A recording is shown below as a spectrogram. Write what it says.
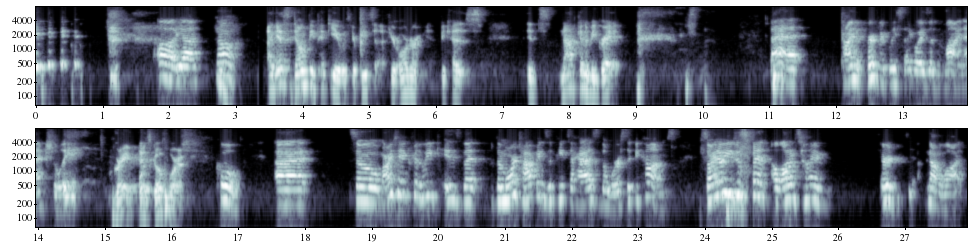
oh yeah, no, I guess don't be picky with your pizza if you're ordering it because it's not going to be great. that kind of perfectly segues into mine actually. Great, let's go for it. cool. Uh, so my take for the week is that the more toppings a pizza has, the worse it becomes. So I know you just spent a lot of time, or not a lot,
